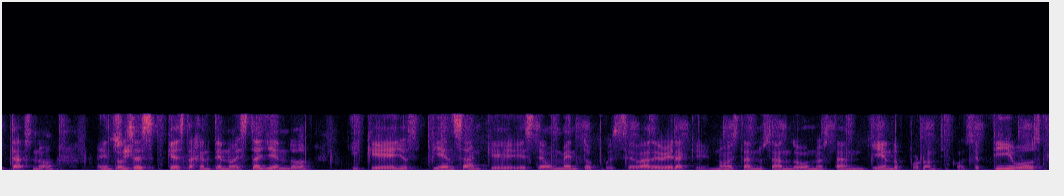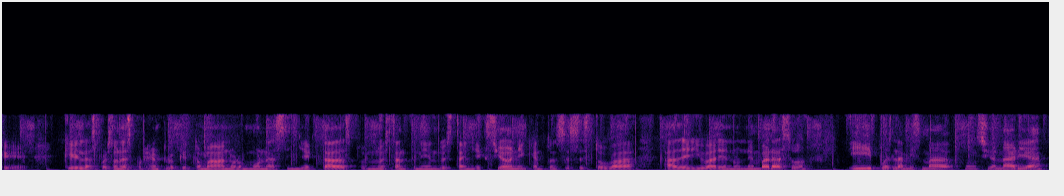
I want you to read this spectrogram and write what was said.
citas, ¿no? Entonces, que esta gente no está yendo y que ellos piensan que este aumento pues se va a deber a que no están usando, no están yendo por anticonceptivos, que, que las personas por ejemplo que tomaban hormonas inyectadas pues no están teniendo esta inyección y que entonces esto va a derivar en un embarazo y pues la misma funcionaria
